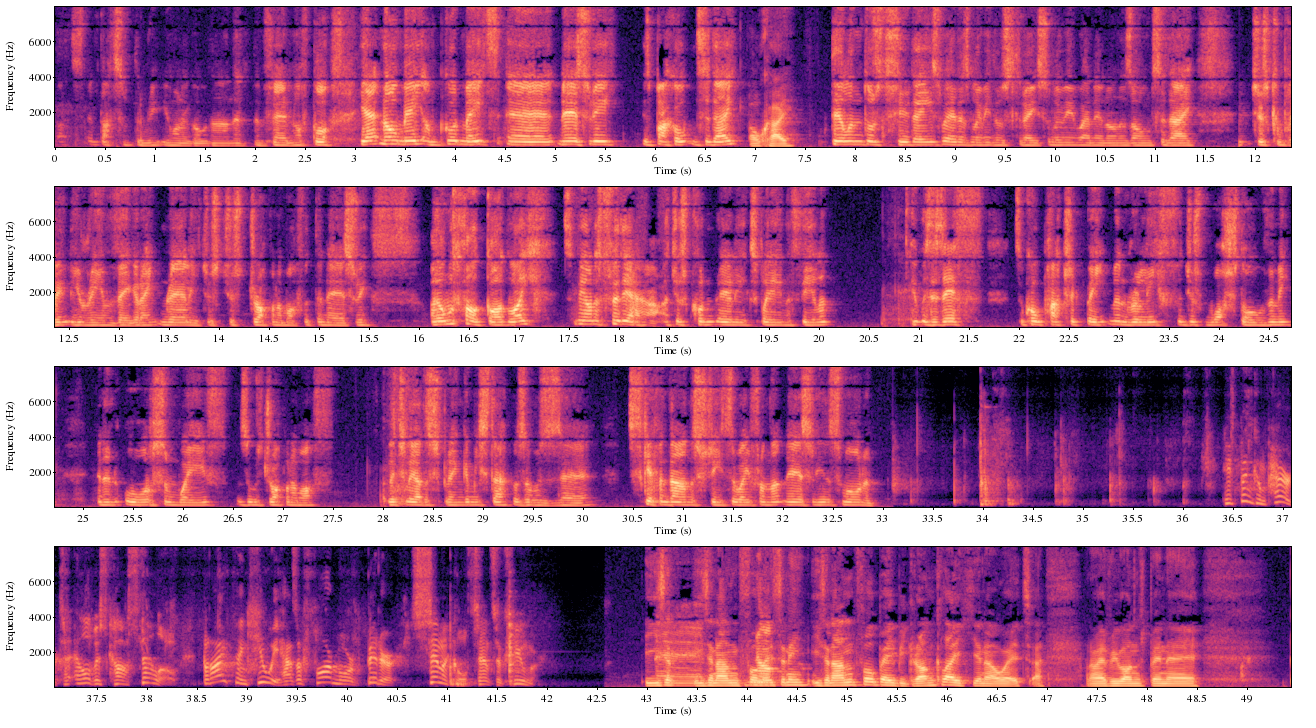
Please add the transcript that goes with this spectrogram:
that's, if that's the route you want to go down, then, then fair enough. But yeah, no, me, I'm good, mate. Uh, nursery is back open today. Okay. Dylan does two days, whereas Louis does three. So Louis went in on his own today, just completely reinvigorating, really, just just dropping him off at the nursery. I almost felt godlike, to be honest with you. I just couldn't really explain the feeling. It was as if, to quote Patrick Bateman, relief had just washed over me in an awesome wave as I was dropping him off. Literally had a spring in my step as I was uh, skipping down the street away from that nursery this morning. He's been compared to Elvis Costello, but I think Huey has a far more bitter, cynical sense of humor. He's a uh, he's an handful, no. isn't he? He's an handful, baby Gronk. Like you know, it's uh, I know everyone's been uh,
